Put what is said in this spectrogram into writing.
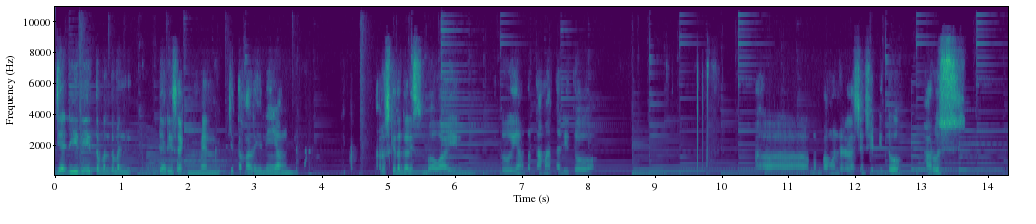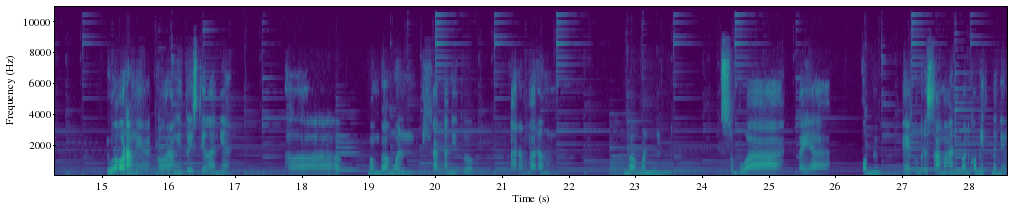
Jadi ini teman-teman dari segmen kita kali ini yang harus kita garis bawain itu yang pertama tadi itu eh, membangun relationship itu harus dua orang ya. Dua orang itu istilahnya eh, membangun ikatan itu bareng-bareng. Membangun sebuah kayak komi- kayak kebersamaan bukan komitmen ya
